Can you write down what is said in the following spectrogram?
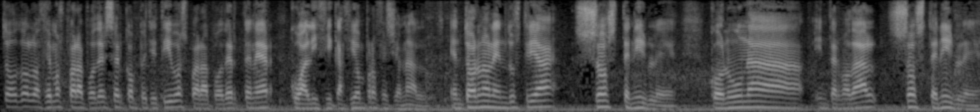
Todo lo hacemos para poder ser competitivos, para poder tener cualificación profesional en torno a una industria sostenible, con una intermodal sostenible,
